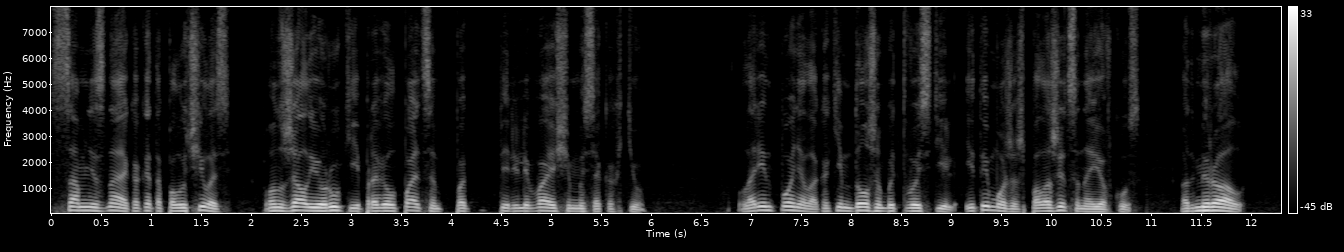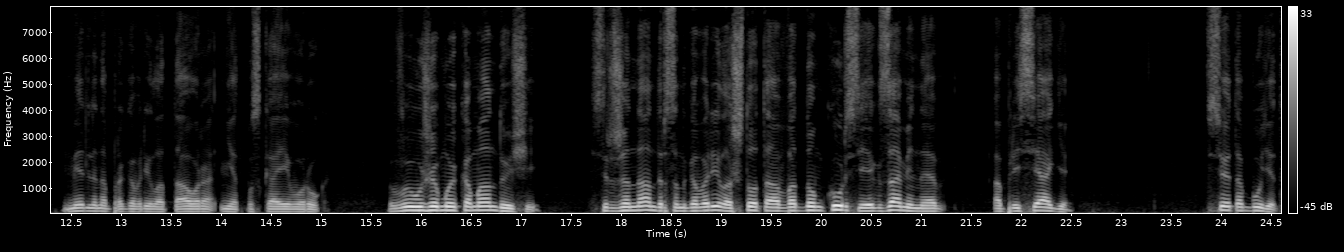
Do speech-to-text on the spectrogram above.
Сам не зная, как это получилось, он сжал ее руки и провел пальцем по переливающемуся когтю. Ларин поняла, каким должен быть твой стиль, и ты можешь положиться на ее вкус. «Адмирал!» — медленно проговорила Таура, не отпуская его рук. «Вы уже мой командующий. Сержант Андерсон говорила что-то в одном курсе экзамены о, о присяге. Все это будет,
